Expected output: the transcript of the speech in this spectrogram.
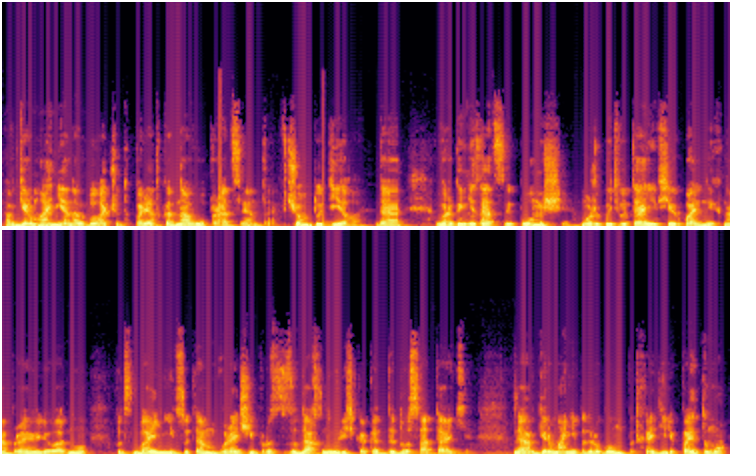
А в Германии она была что-то порядка 1%. В чем тут дело? Да? В организации помощи, может быть, в Италии всех больных направили в одну больницу, там врачи просто задохнулись, как от DDoS-атаки. Да? В Германии по-другому подходили. Поэтому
